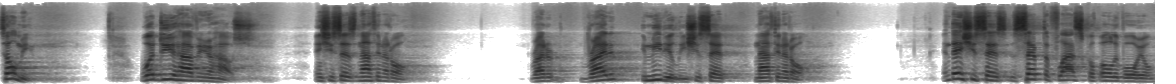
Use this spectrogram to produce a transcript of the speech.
Tell me, what do you have in your house? And she says, Nothing at all. Right, right immediately, she said, Nothing at all. And then she says, Except a flask of olive oil.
